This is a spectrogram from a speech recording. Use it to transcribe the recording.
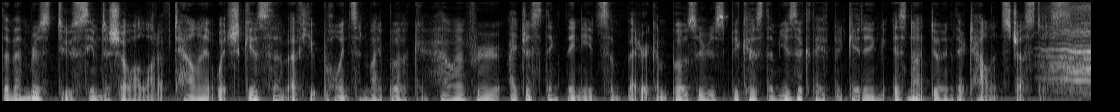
The members do seem to show a lot of talent, which gives them a few points in my book. However, I just think they need some better composers because the music they've been getting is not doing their talents justice.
